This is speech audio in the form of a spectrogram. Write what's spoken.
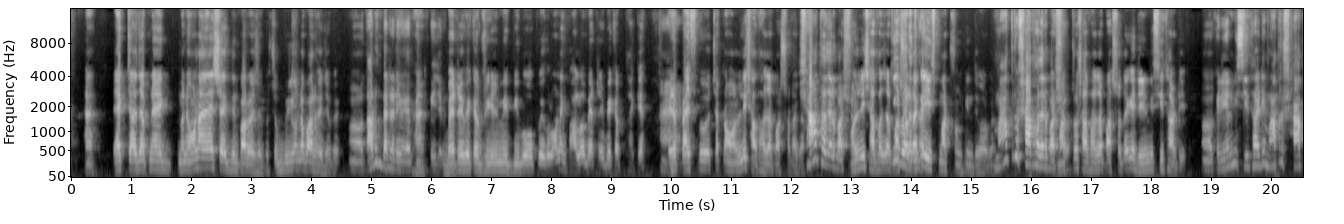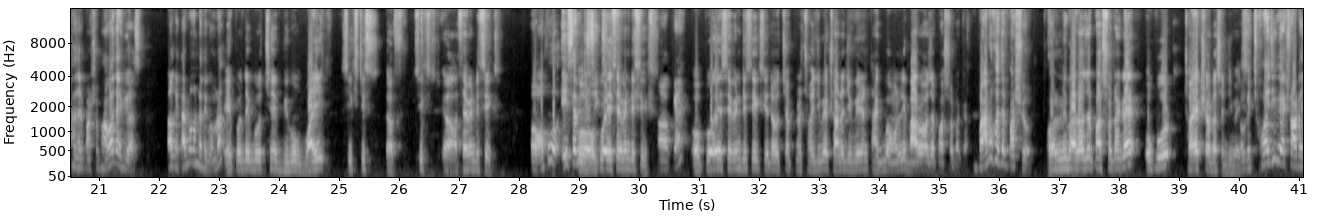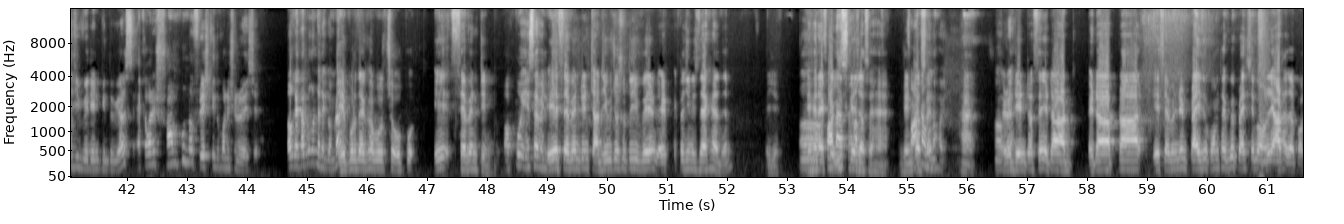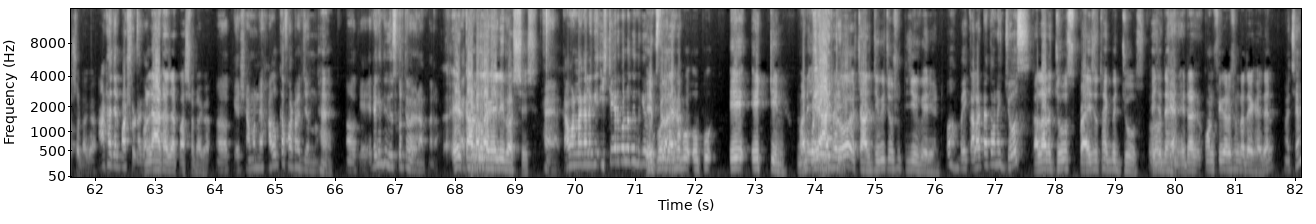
এক চার্জ আপনি এক- মানে অনায়াসে একদিন পার হয়ে যাবে চব্বিশ ঘণ্টা পার হয়ে যাবে। দারুণ ব্যাটারি হ্যাঁ। পেয়ে যাবেন। Battery backup Realme Vivo Oppo এগুলো অনেক ভালো ব্যাটারি ব্যাকআপ থাকে। হ্যাঁ এটা প্রাইস হচ্ছে আপনার অনলি সাত হাজার পাঁচশো টাকা। সাত হাজার পাঁচশো। অনলি সাত হাজার পাঁচশো টাকায় স্মার্টফোন কিনতে পারবেন। মাত্র সাত হাজার পাঁচশো। মাত্র সাত হাজার পাঁচশো টাকায় Realme C thirty okay Realme C thirty মাত্র সাত হাজার পাঁচশো। ভাবা যায় ভিউয়ার্স ওকে তারপর কোনটা দেখব আমরা? এরপর দেখব হচ্ছে Vivo Y sixty six seventy six Oppo A seventy six okay Oppo A seventy six এটা হচ্ছে আপনার ছয় জিবি ভেরিয়েন্ট থাকবে অনলি বারো হাজার পাঁচশো টাকা। বারো হাজার পাঁচশো? অনলি বারো হাজার পাঁচশো টাকায় ওপোর ছয় একশো আঠাশের ডিভাইস ওকে ছয় জিবি ভেরিয়েন্ট কিন্তু ভিউয়ার্স একেবারে সম্পূর্ণ ফ্রেশ কিন্তু কন্ডিশন রয়েছে। ওকে তারপর কোনটা দেখব আমরা? এরপর দেখাবো হচ্ছে Oppo A seventeen Oppo A seventy A seventeen চার জিবি চৌষট্টি জিবি ভেরিয়েন্ট একটা জিনিস দেখা দেন। এই যে এখানে একটা স্কেচ আছে হ্যাঁ ডেন্ট আছে। হ্যাঁ। এটা ডেন্ট আছে এটা এটা আপনার এ সেভেন্টিন প্রাইসও কম থাকবে প্রাইস থাকবে অনলি আট হাজার পাঁচশো টাকা। আট হাজার পাঁচশো টাকা। অনলি আট হাজার পাঁচশো টাকা। ওকে সামান্য হালকা ফাটার জন্য। হ্যাঁ। ওকে এটা কিন্তু ইউজ করতে পারবেন আপনারা। এর কাভার লাগাইলেই বাস শেষ। হ্যাঁ কামার লাগালে স্টিকারগুলো কিন্তু এরপর দেখাবো ওপো এ এইটিন মানে এ আঠারো চার জিবি চৌষট্টি জিবি ভেরিয়েন্ট ভাই কালারটা তো অনেক জোস। কালার জোস প্রাইসও থাকবে জোস। এই যে দেখেন এটার কনফিগারেশনটা দেখাই দেন। আচ্ছা।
